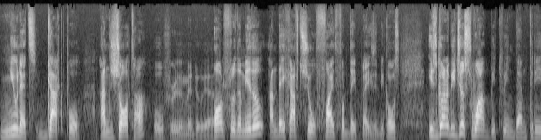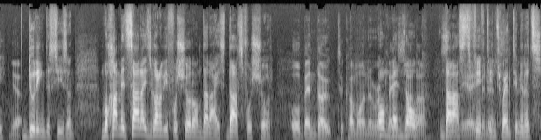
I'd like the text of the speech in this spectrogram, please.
Nunez, Gakpo, and Jota all through the middle, yeah. all through the middle, and they have to fight for their places because it's going to be just one between them three Yeah. during the season. Mohamed Salah is going to be for sure on the right. That's for sure. Or Ben Doak to come on and On replace Ben Salah. Doak, the last 78 15, minutes. 20 Yeah. minutes.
